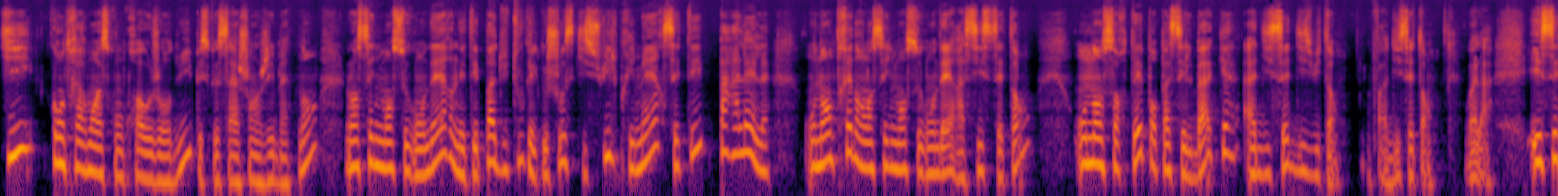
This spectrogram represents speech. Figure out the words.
qui, contrairement à ce qu'on croit aujourd'hui, puisque ça a changé maintenant, l'enseignement secondaire n'était pas du tout quelque chose qui suit le primaire, c'était parallèle. On entrait dans l'enseignement secondaire à 6-7 ans, on en sortait pour passer le bac à 17-18 ans enfin 17 ans, voilà. Et ça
